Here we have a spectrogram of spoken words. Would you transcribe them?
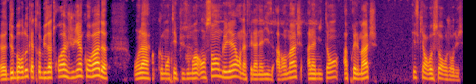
de Bordeaux, 4 buts à 3. Julien Conrad, On l'a commenté plus ou moins ensemble hier. On a fait l'analyse avant le match, à la mi-temps, après le match. Qu'est-ce qui en ressort aujourd'hui?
